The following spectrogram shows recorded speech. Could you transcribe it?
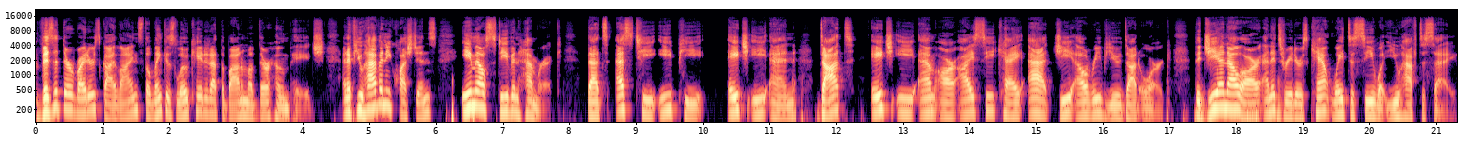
Visit their writer's guidelines. The link is located at the bottom of their homepage. And if you have any questions, email Stephen Hemrick. That's S T E P H E N dot H E M R I C K at glreview.org. The GNLR and its readers can't wait to see what you have to say.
